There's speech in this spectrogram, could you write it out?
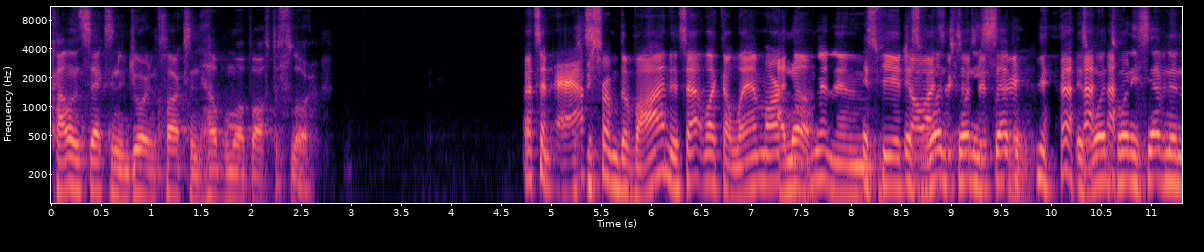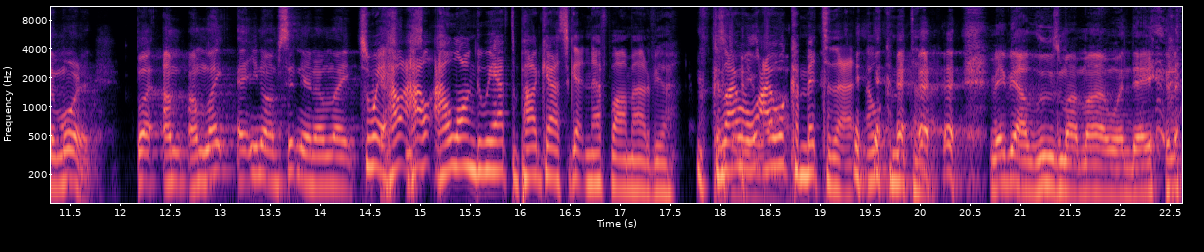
Collin Sexton and Jordan Clarkson help him up off the floor. That's an ass from Devon. Is that like a landmark I know. moment in it's, PHL it's 127. it's 127 in the morning. But I'm I'm like eh, you know I'm sitting there and I'm like So wait, how how how long do we have to podcast to get an F bomb out of you? Because I will I will commit to that. I will commit to that. Maybe I'll lose my mind one day and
